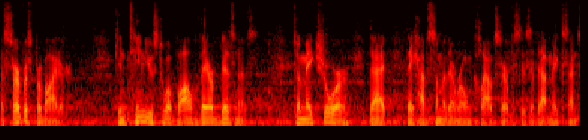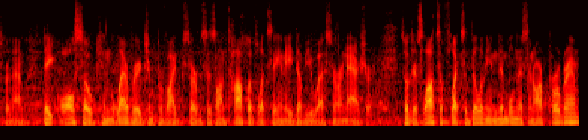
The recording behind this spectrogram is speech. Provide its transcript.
a service provider continues to evolve their business to make sure that they have some of their own cloud services if that makes sense for them. They also can leverage and provide services on top of, let's say, an AWS or an Azure. So there's lots of flexibility and nimbleness in our program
